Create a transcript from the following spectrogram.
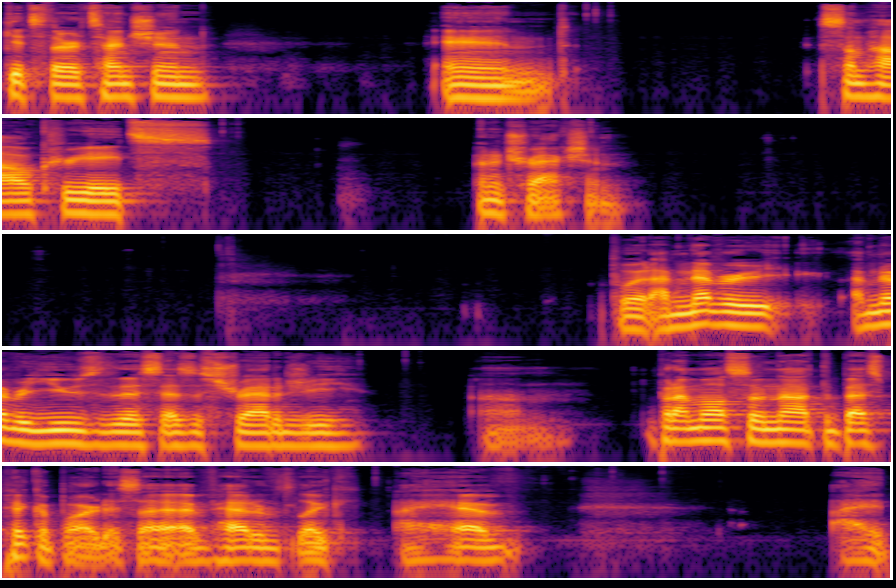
gets their attention and somehow creates an attraction. But I've never I've never used this as a strategy um, but I'm also not the best pickup artist. I, I've had like I have I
